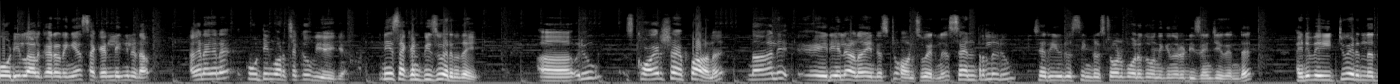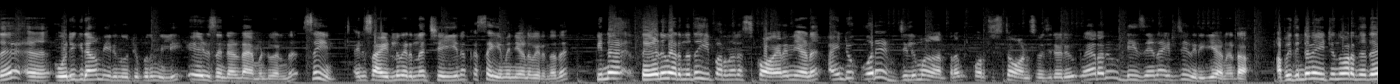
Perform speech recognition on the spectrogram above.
ബോഡിയുള്ള ആൾക്കാരാണെങ്കിൽ സെക്കൻഡ് ലിങ്കിൽ ഇടാം. അങ്ങനെ അങ്ങനെ കൂട്ടിയും കുറച്ചൊക്കെ ഉപയോഗിക്കാം. ഇനി സെക്കൻഡ് പീസ് വരുന്നതേ ഒരു സ്ക്വയർ ഷേപ്പാണ് നാല് ഏരിയയിലാണ് അതിന്റെ സ്റ്റോൺസ് വരുന്നത്. സെൻട്രൽ ഒരു ചെറിയൊരു സിംഗിൾ സ്റ്റോൺ പോലെ തോന്നിക്കുന്ന ഒരു ഡിസൈൻ ചെയ്തിട്ടുണ്ട്. അതിന്റെ വെയിറ്റ് വരുന്നത് ഒരു ഗ്രാം ഇരുന്നൂറ്റി മുപ്പത് മില്ലി ഏഴ് സെന്റാണ് ഡയമണ്ട് വരുന്നത്. സെയിം അതിന്റെ സൈഡിൽ വരുന്ന ചെയിൻ ഒക്കെ സെയിം തന്നെയാണ് വരുന്നത്. പിന്നെ തേർഡ് വരുന്നത് ഈ പറഞ്ഞ പോലെ സ്ക്വയർ തന്നെയാണ്. അതിന്റെ ഒരു എഡ്ജിൽ മാത്രം കുറച്ച് സ്റ്റോൺസ് വെച്ചിട്ട് ഒരു വേറൊരു ഡിസൈൻ ആയിട്ട് ചെയ്തിരിക്കുകയാണ് കേട്ടോ. അപ്പൊ ഇതിന്റെ വെയിറ്റ് എന്ന് പറഞ്ഞത്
